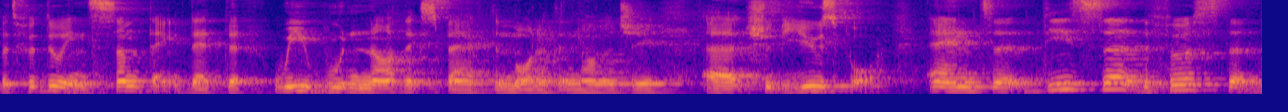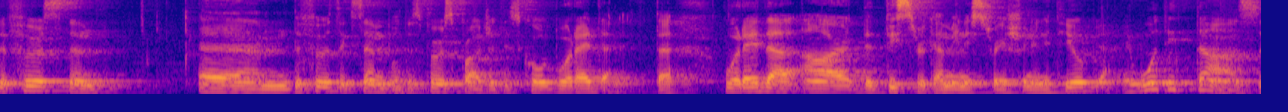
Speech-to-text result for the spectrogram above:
but for doing something that we would not expect the modern technology uh, should be used for. And uh, these, uh, the first, the first um, um, the first example, this first project is called Woreda. Woreda are the district administration in Ethiopia. And what it does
